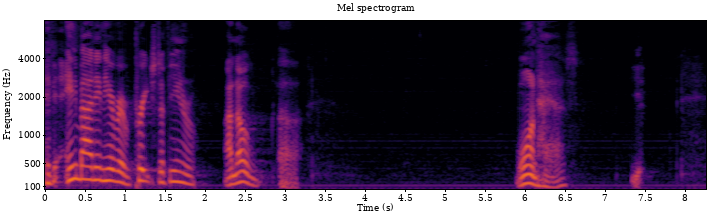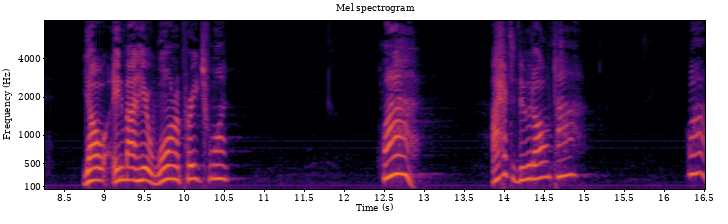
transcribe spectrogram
Have anybody in here ever preached a funeral? I know uh, one has. Y'all, anybody here want to preach one? Why? I have to do it all the time. Why?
